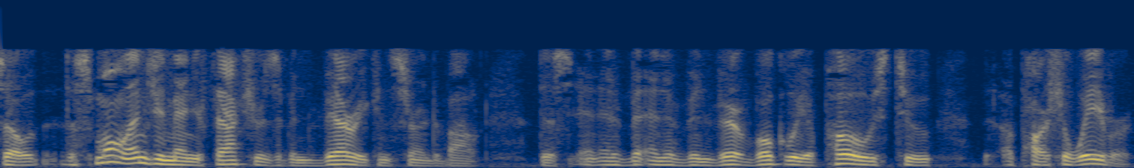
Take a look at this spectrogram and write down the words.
So the small engine manufacturers have been very concerned about this and have been, and have been very vocally opposed to a partial waiver.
